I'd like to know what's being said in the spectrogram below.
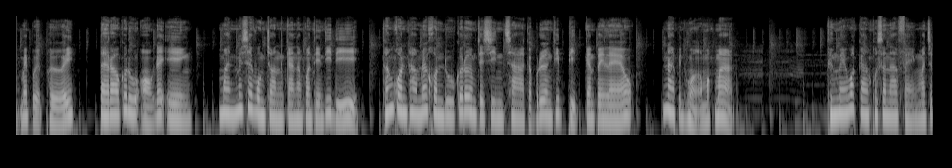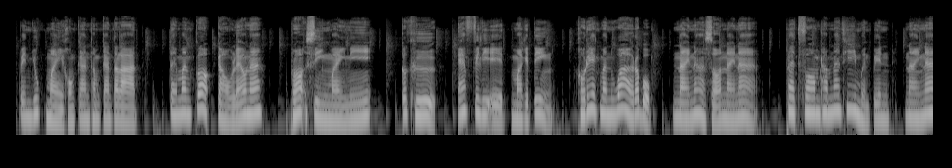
บไม่เปิดเผย แต่เราก็ดูออกได้เอง มันไม่ใช่วงจรการทำคอนเทนต์ที่ดี ทั้งคนทำและคนดูก็เริ่มจะชินชากับเรื่องที่ผิดกันไปแล้ว น่าเป็นห่วงเอามากๆ ถึงแม้ว่าการโฆษณาแฝงมันจะเป็นยุคใหม่ของการทำการตลาด แต่มันก็เก่าแล้วนะ เพราะสิ่งใหม่นี้ก็คือ affiliate marketing เขาเรียกมันว่าระบบนายหน้าซ้อนนายหน้า แพลตฟอร์มทำหน้าที่เหมือนเป็นนายหน้า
